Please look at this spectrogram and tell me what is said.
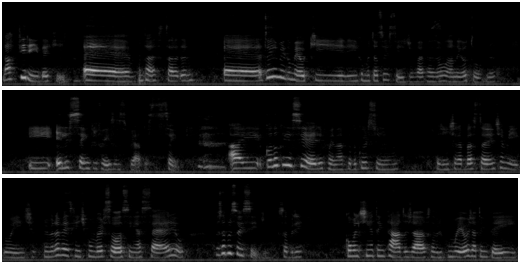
na ferida aqui. É. Vou contar a história da. É, tem um amigo meu que ele cometeu suicídio, vai fazer um ano em outubro. E ele sempre fez essas piadas, sempre. Aí, quando eu conheci ele, foi na época do cursinho. A gente era bastante amigo. A, gente, a primeira vez que a gente conversou, assim, a sério, foi sobre suicídio. Sobre como ele tinha tentado já, sobre como eu já tentei.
